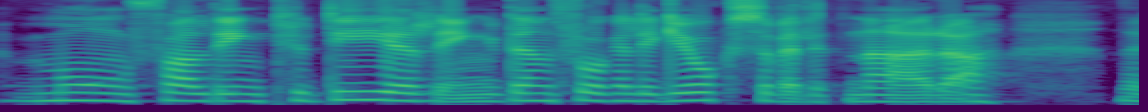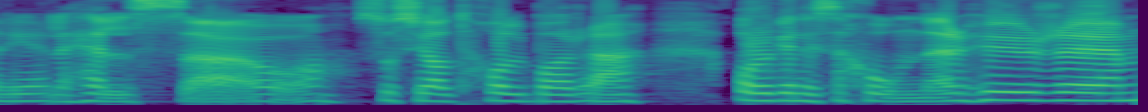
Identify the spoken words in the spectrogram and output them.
mångfald, inkludering, den frågan ligger ju också väldigt nära när det gäller hälsa och socialt hållbara organisationer. Hur, eh,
